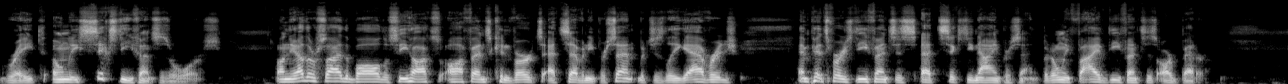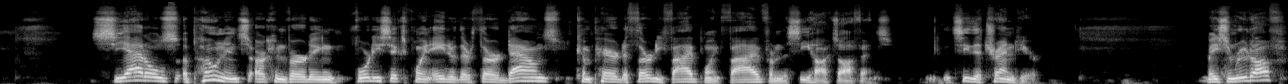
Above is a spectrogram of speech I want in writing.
rate. Only six defenses are worse. On the other side of the ball, the Seahawks offense converts at 70%, which is league average, And Pittsburgh's defense is at 69%, but only five defenses are better. Seattle's opponents are converting 46.8 of their third downs compared to 35.5 from the Seahawks offense. You can see the trend here. Mason Rudolph,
